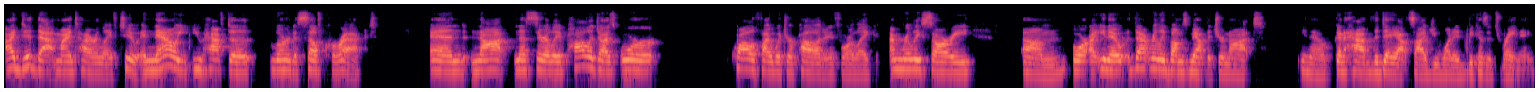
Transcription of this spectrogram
I did that my entire life too. And now you have to learn to self correct and not necessarily apologize or qualify what you're apologizing for. Like, I'm really sorry. Um, or, uh, you know, that really bums me out that you're not, you know, going to have the day outside you wanted because it's raining.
